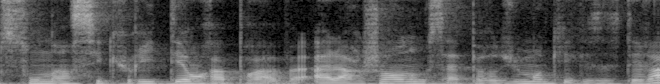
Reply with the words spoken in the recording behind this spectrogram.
son insécurité en rapport à, l'argent, donc sa peur du manque, etc.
